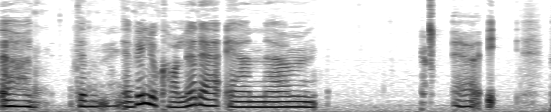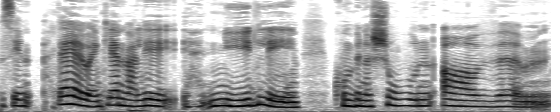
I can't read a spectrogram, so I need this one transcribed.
Eh, det, jeg vil jo kalle det en um, uh, sin, Det er jo egentlig en veldig nydelig kombinasjon av um,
